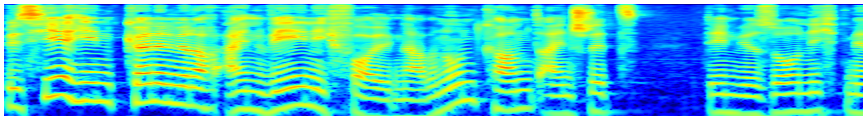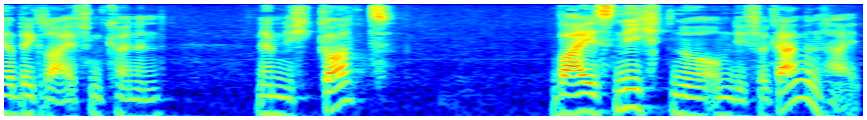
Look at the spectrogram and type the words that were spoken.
Bis hierhin können wir noch ein wenig folgen, aber nun kommt ein Schritt, den wir so nicht mehr begreifen können, nämlich Gott weiß nicht nur um die Vergangenheit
